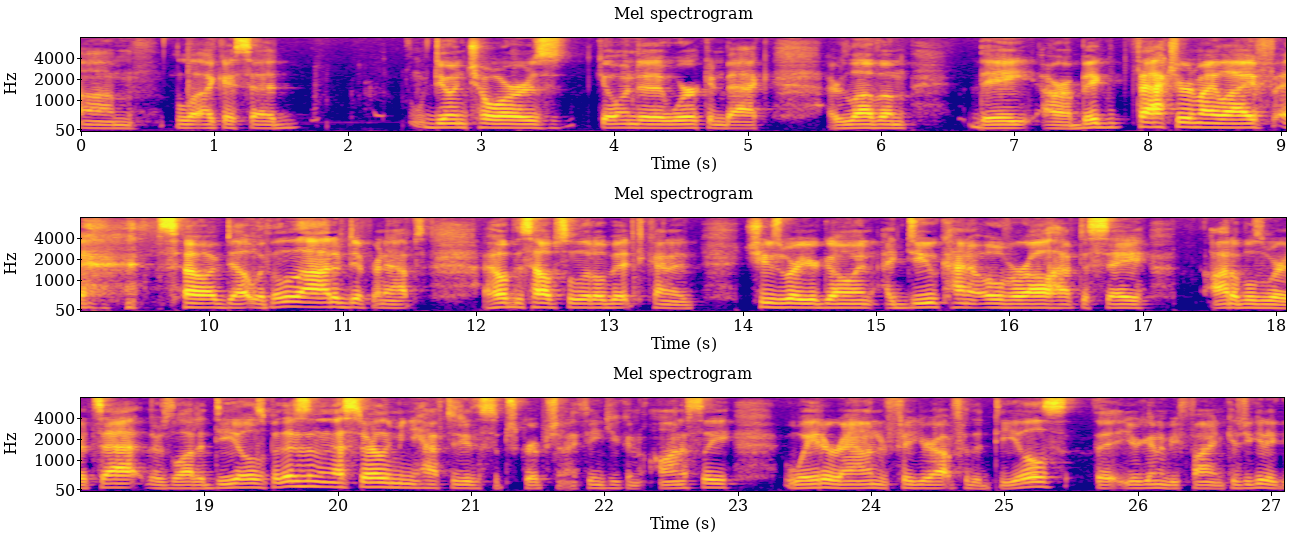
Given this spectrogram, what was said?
Um, like I said, doing chores, going to work and back. I love them. They are a big factor in my life. so I've dealt with a lot of different apps. I hope this helps a little bit to kind of choose where you're going. I do kind of overall have to say Audible's where it's at. There's a lot of deals, but that doesn't necessarily mean you have to do the subscription. I think you can honestly wait around and figure out for the deals that you're going to be fine because you get a,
